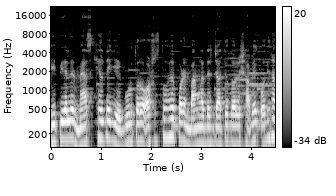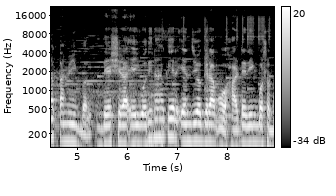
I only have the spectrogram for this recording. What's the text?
বিপিএল এর ম্যাচ খেলতে গিয়ে গুরুতর অসুস্থ হয়ে পড়েন বাংলাদেশ জাতীয় দলের সাবেক অধিনায়ক তামিম ইকবাল। দেশ সেরা এই অধিনায়কের এনজিওগ্রাম ও হার্টে রিং বসানো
